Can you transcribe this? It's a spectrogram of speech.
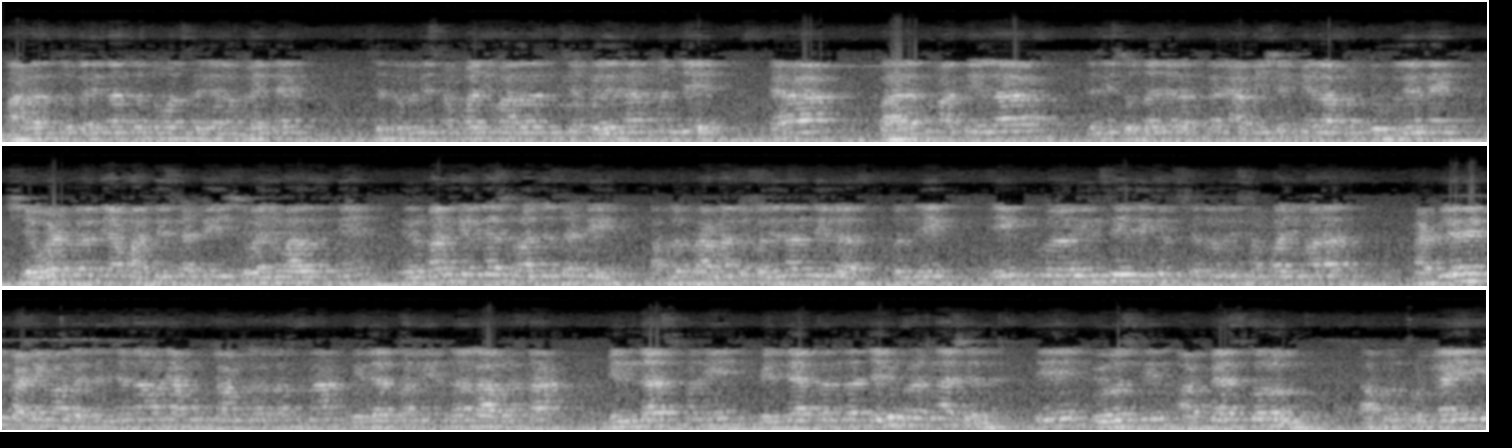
महाराजांचं बलिदान तर तुम्हाला सगळ्यांना माहीत आहे. छत्रपती संभाजी महाराजांचे बलिदान म्हणजे या भारत मातेला त्यांनी स्वतःच्या रक्ताने अभिषेक केला पण डुबले नाही शेवटपर्यंत या मातेसाठी शिवाजी महाराजांनी निर्माण केलेल्या स्वराज्यासाठी आपलं प्राणाचं बलिदान दिलं. पण एक एक इंचे देखील छत्रपती संभाजी महाराज हटले नाहीत पाठीमागे. त्यांच्या नावाने आपण काम करत असताना विद्यार्थ्यांनी न घाबरता बिंदासपणे विद्यार्थ्यांचा जरी प्रश्न असेल ते व्यवस्थित अभ्यास करून आपण कुठल्याही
